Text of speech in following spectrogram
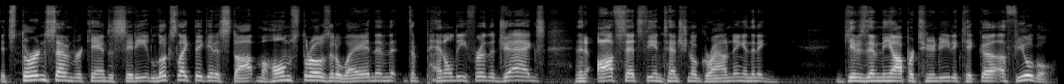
It's third and seven for Kansas City. It looks like they get a stop. Mahomes throws it away, and then it's a penalty for the Jags, and then it offsets the intentional grounding, and then it gives them the opportunity to kick a, a field goal.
